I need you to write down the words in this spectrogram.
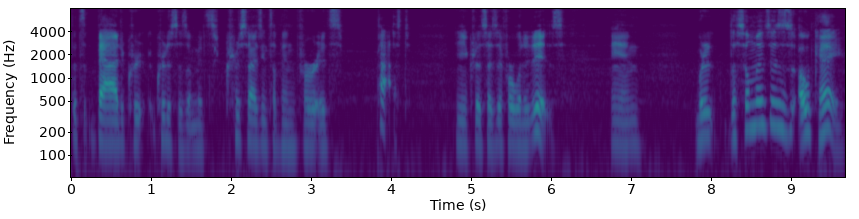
that's bad cri- criticism. It's criticizing something for its past, and you criticize it for what it is. And what it, the film is is okay,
